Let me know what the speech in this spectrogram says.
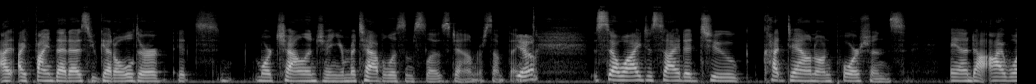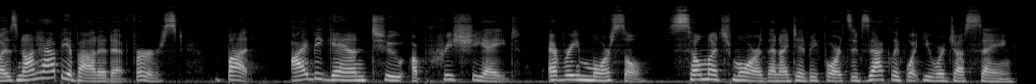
I, I find that as you get older, it's more challenging. Your metabolism slows down or something. Yeah. So I decided to cut down on portions. And I was not happy about it at first, but I began to appreciate every morsel so much more than I did before. It's exactly what you were just saying.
